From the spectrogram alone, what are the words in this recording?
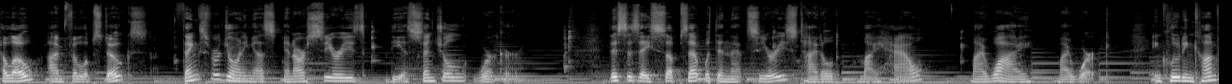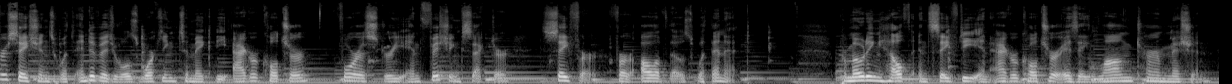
Hello, I'm Philip Stokes. Thanks for joining us in our series, The Essential Worker. This is a subset within that series titled My How, My Why, My Work, including conversations with individuals working to make the agriculture, forestry, and fishing sector safer for all of those within it. Promoting health and safety in agriculture is a long term mission,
